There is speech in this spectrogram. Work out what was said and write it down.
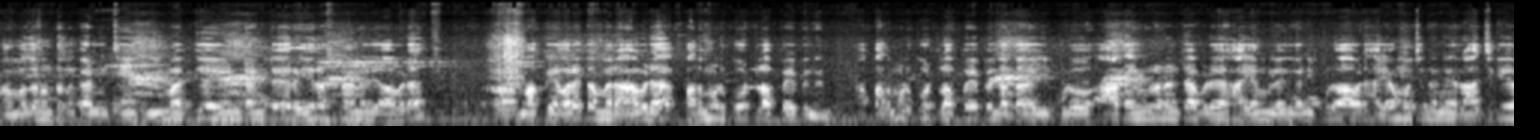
మా అమ్మగారు ఉంటున్న కాడి నుంచి ఈ మధ్య ఏంటంటే రయ్యరత్న అనేది ఆవిడ మాకు ఎవరైతే అమ్మారో ఆవిడ పదమూడు కోట్లు అప్పు అయిపోయిందండి. ఆ పదమూడు కోట్లు అప్పు అయిపోయిన తర్వాత ఇప్పుడు ఆ టైంలోనంటే ఆవిడ హయాం లేదు కానీ ఇప్పుడు ఆవిడ హయాం వచ్చిందని రాజకీయ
